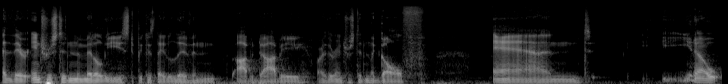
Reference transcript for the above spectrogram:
They're interested in the Middle East because they live in Abu Dhabi, or they're interested in the Gulf. And, you know,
